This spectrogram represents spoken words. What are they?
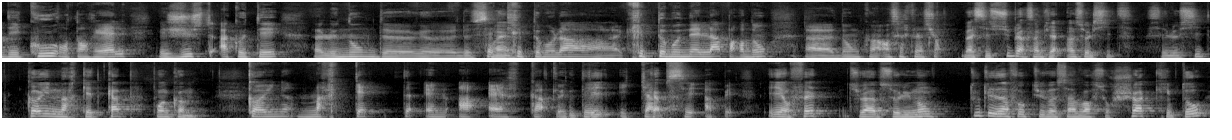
des cours en temps réel et juste à côté euh, le nombre de, euh, de cette crypto-monnaie crypto là pardon, euh, donc en circulation. Bah, c'est super simple, il y a un seul site. C'est le site coinmarketcap.com. Coinmarket, M-A-R-K-E-T et cap, C-A-P. Et en fait, tu as absolument toutes les infos que tu veux savoir sur chaque crypto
